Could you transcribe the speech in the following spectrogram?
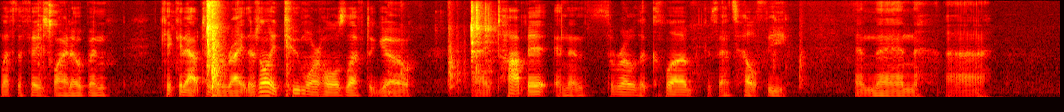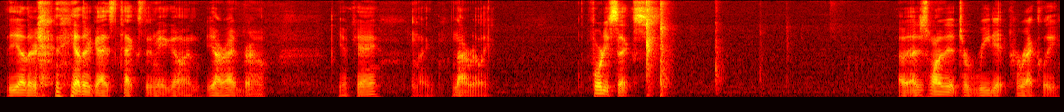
left the face wide open. Kick it out to the right. There's only two more holes left to go. I top it and then throw the club because that's healthy. And then uh, the other the other guy's texting me going, "You all right, bro? You okay?" I'm like, not really. 46. I I just wanted it to read it correctly.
